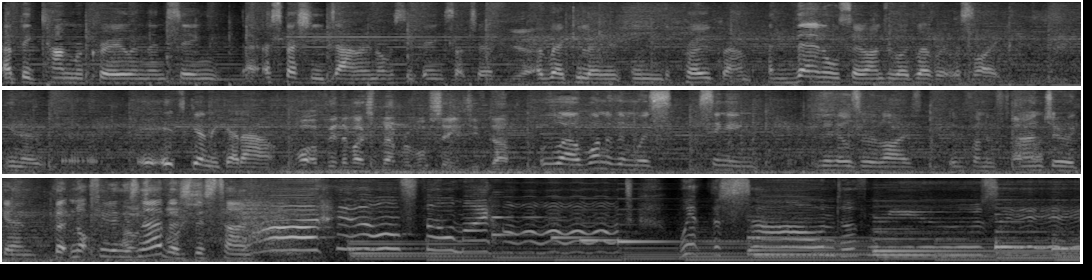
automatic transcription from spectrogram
a big camera crew and then seeing, uh, especially Darren, obviously being such a, Yeah. a regular in, in the programme. And then also Andrew Lloyd Webber, it was like, you know, uh, it's going to get out. What have been the most memorable scenes you've done? Well, one of them was singing The Hills Are Alive in front of Andrew again, but not feeling as nervous this time. Our hills fill my heart with the sound of music.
